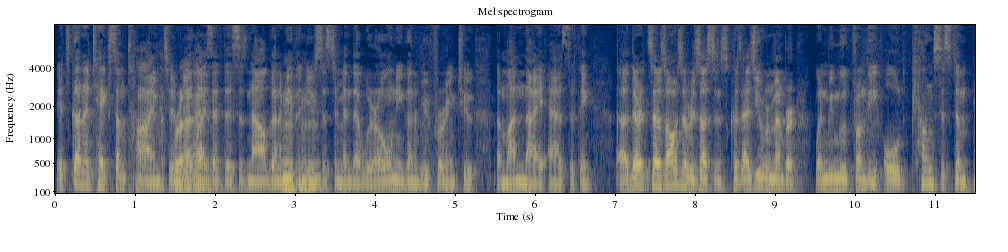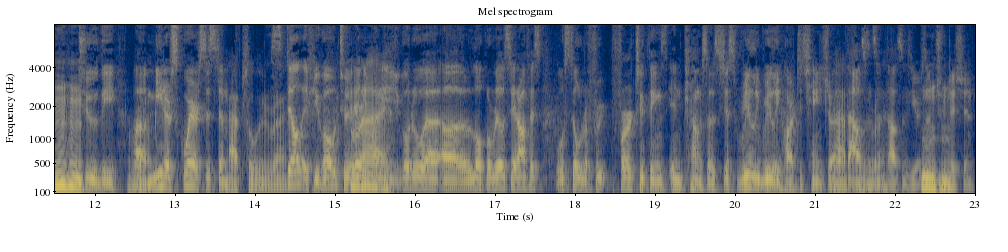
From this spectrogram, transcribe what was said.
it's going to take some time to Right. realize that this is now going to be the new Mm-hmm. system, and that we're only going to be referring to the manai as the thing. Uh, there, there's always a resistance because, as you remember, when we moved from the old Pyong system to the uh, meter square system, Mm-hmm. Absolutely right. Still, if you go to anybody, Right. you go to a, a local real estate office, we'll still refer, refer to things in Pyong. So it's just really, really hard to change uh, thousands and thousands of years of tradition.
